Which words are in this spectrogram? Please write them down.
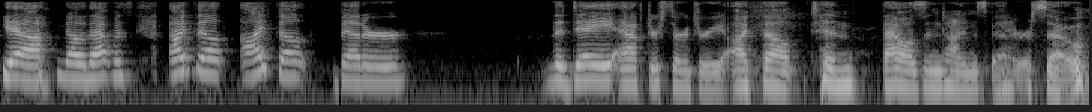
Yeah, no, that was. I felt I felt better the day after surgery. I felt ten thousand times better. So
